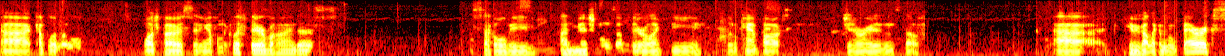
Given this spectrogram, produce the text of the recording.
Uh, a couple of little watch posts sitting up on the cliff there behind us. Stuck all the unmentionables up there, like the little camp box generators and stuff. Uh, here we've got like a little barracks.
